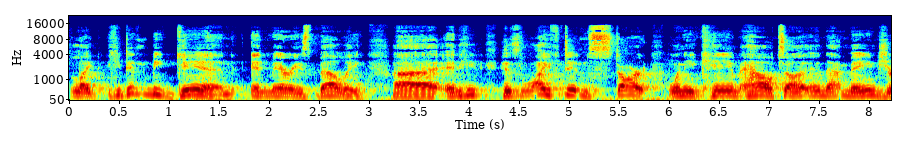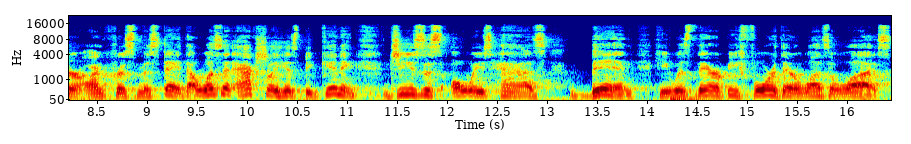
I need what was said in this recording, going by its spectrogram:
like he didn't begin in Mary's belly, uh, and he his life didn't start when he came out uh, in that manger on Christmas Day. That wasn't actually his beginning. Jesus always has been. He was there before there was a was.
